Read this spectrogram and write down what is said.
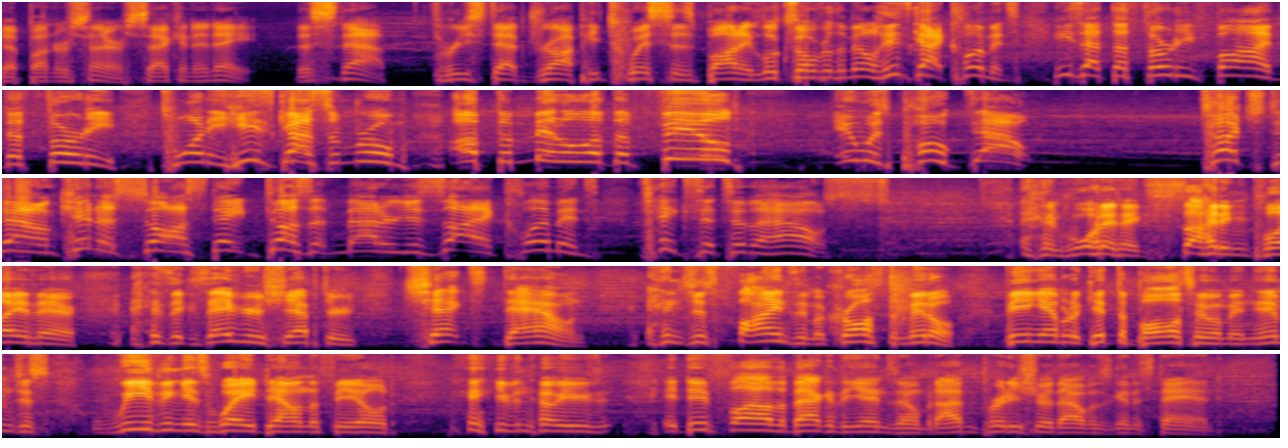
Step under center, second and eight. The snap, three step drop. He twists his body, looks over the middle. He's got Clemens. He's at the 35, the 30, 20. He's got some room up the middle of the field. It was poked out. Touchdown, Kennesaw State. Doesn't matter. Uzziah Clemens takes it to the house. And what an exciting play there as Xavier Shepherd checks down and just finds him across the middle, being able to get the ball to him and him just weaving his way down the field, even though he was, it did fly out the back of the end zone, but I'm pretty sure that was going to stand.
